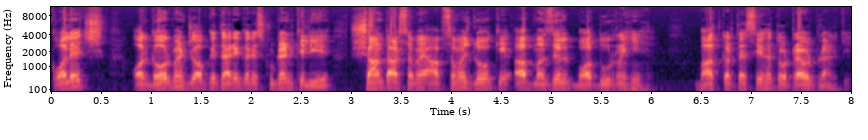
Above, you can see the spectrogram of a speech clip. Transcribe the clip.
कॉलेज और गवर्नमेंट जॉब की तैयारी करे स्टूडेंट के लिए शानदार समय। आप समझ लो कि अब मंजिल बहुत दूर नहीं है। बात करते हैं सेहत और ट्रैवल प्लान की।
